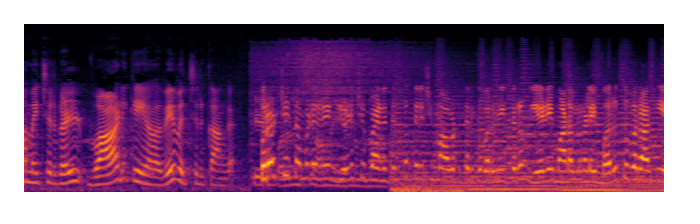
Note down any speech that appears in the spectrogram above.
அமைச்சர்கள் வாடிக்கையாகவே வச்சிருக்காங்க. புரட்சி தமிழரின் எழுச்சி பயணத்திற்கு திருச்சி மாவட்டத்திற்கு வருகை தரும் ஏழை மாணவர்களை மருத்துவராகிய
